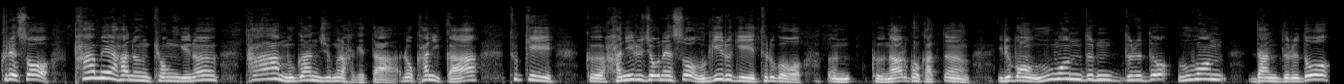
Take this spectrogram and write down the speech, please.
그래서 밤에 하는 경기는 다 무관중을 하겠다로 가니까 특히 그 한일전에서 우기르기 들고 음, 그것 같던 일본 의원들도 의원단들도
